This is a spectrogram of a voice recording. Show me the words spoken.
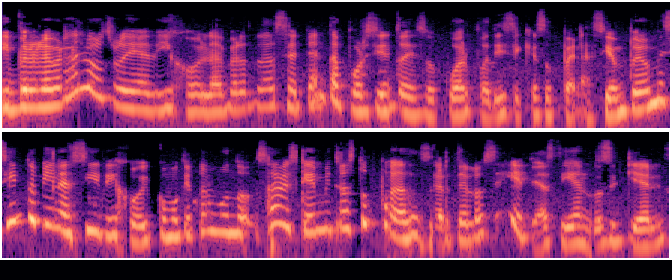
Y pero la verdad el otro día dijo, la verdad, 70% de su cuerpo dice que es operación, pero me siento bien así, dijo, y como que todo el mundo, ¿sabes qué? Mientras tú puedas hacértelo, síguete haciendo si quieres.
